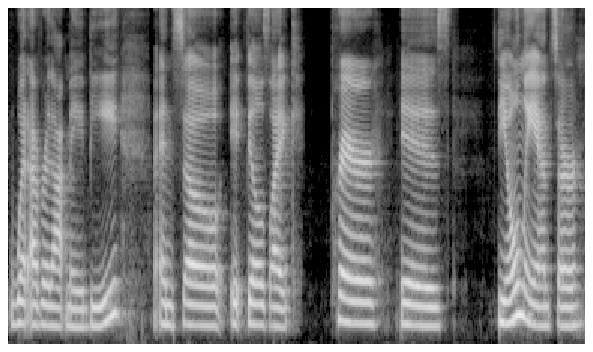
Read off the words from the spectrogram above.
whatever that may be. And so it feels like prayer is the only answer.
